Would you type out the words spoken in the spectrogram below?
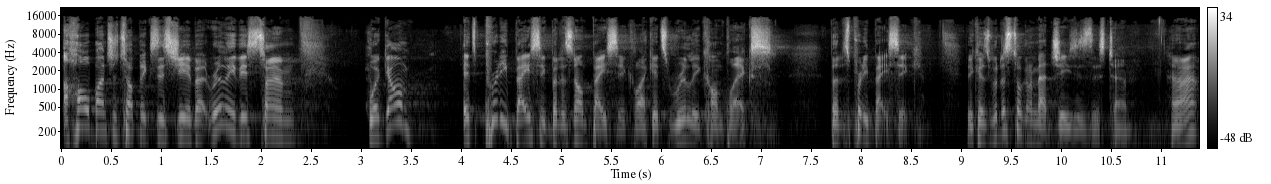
a whole bunch of topics this year, but really this term, we're going, it's pretty basic, but it's not basic. Like it's really complex, but it's pretty basic because we're just talking about Jesus this term. All right?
